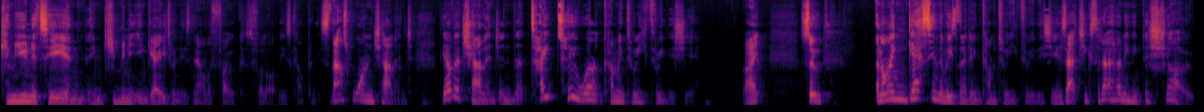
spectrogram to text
community and, and, community engagement is now the focus for a lot of these companies. So that's one challenge. The other challenge, and Take Two weren't coming to E3 this year, right? So, and I'm guessing the reason they didn't come to E3 this year is actually because they don't have anything to show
